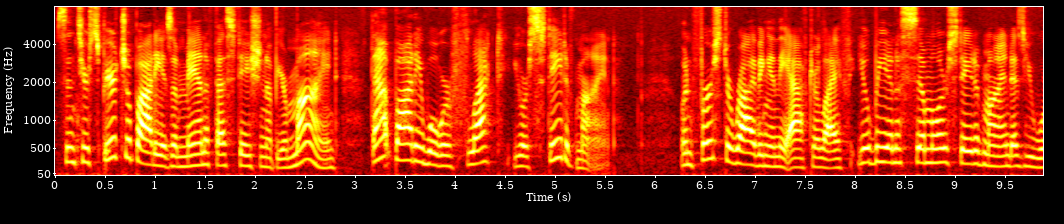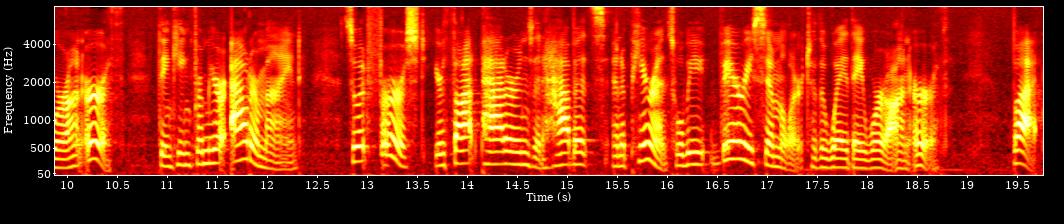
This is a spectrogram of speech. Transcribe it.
Since your spiritual body is a manifestation of your mind, that body will reflect your state of mind. When first arriving in the afterlife, you'll be in a similar state of mind as you were on earth, thinking from your outer mind. So at first, your thought patterns and habits and appearance will be very similar to the way they were on earth. But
